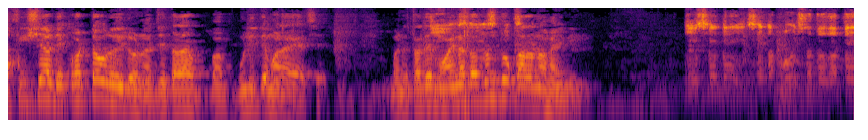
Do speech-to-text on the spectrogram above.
অফিসিয়াল রেকর্ডটাও রইল না যে তারা গুলিতে মারা গেছে। মানে তাদের ময়না তদন্তও করানো হয়নি। জি সেটাই সেটা ভবিষ্যতে যাতে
